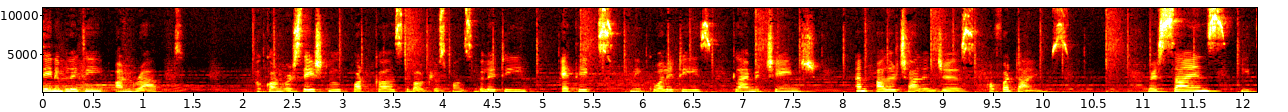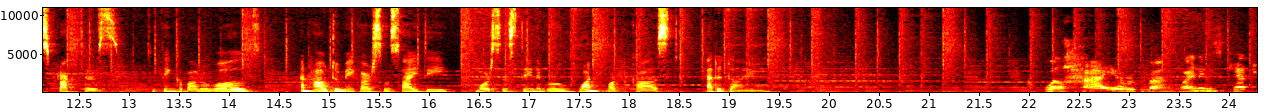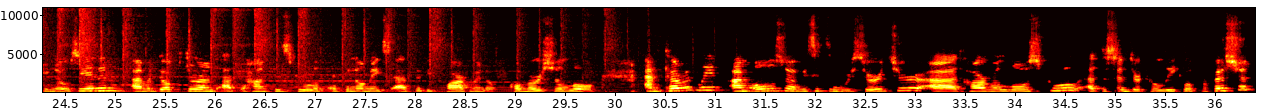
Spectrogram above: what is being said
Sustainability Unwrapped, a conversational podcast about responsibility, ethics, inequalities, climate change, and other challenges of our times, where science meets practice to think about our world and how to make our society more sustainable one podcast at a time. Well, hi everyone. My name is Katri Nousiainen. I'm a doctorand at the Hanken School of Economics at the Department of Commercial Law. And currently, I'm also a visiting researcher at Harvard Law School at the Center for Legal Profession,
